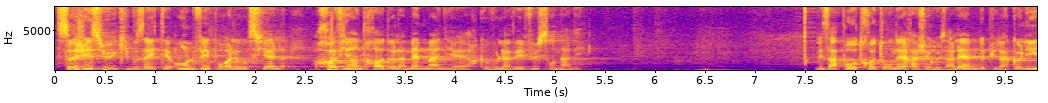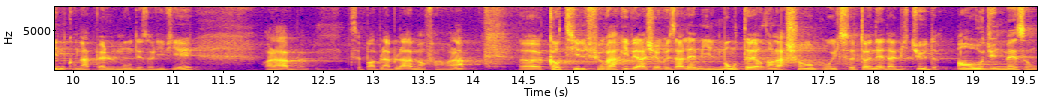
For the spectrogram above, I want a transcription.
Ce Jésus qui vous a été enlevé pour aller au ciel reviendra de la même manière que vous l'avez vu s'en aller. Les apôtres retournèrent à Jérusalem depuis la colline qu'on appelle le mont des Oliviers. Voilà, c'est pas blabla, mais enfin voilà. Euh, quand ils furent arrivés à Jérusalem, ils montèrent dans la chambre où ils se tenaient d'habitude, en haut d'une maison.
